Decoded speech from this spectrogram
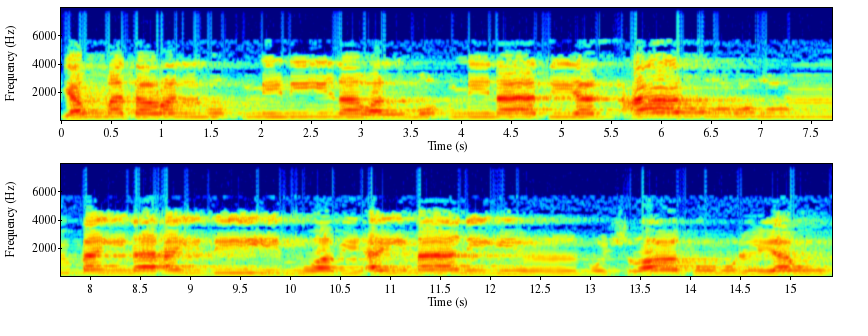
يوم ترى المؤمنين والمؤمنات يسعى نورهم بين أيديهم وبأيمانهم بشراكم اليوم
